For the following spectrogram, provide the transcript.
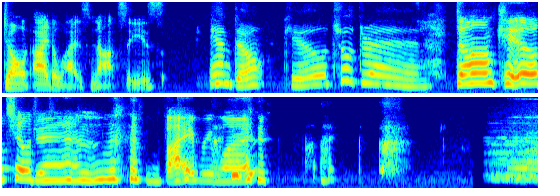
don't idolize Nazis. And don't kill children. Don't kill children. Bye, everyone. Bye.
